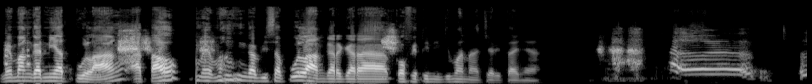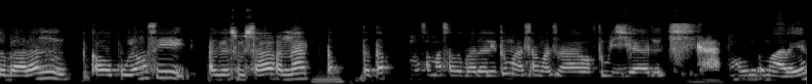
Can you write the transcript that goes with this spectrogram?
memang gak niat pulang atau memang nggak bisa pulang gara-gara covid ini gimana ceritanya? Eh, lebaran kalau pulang sih agak susah karena tetap, Hmm. tetap masa-masa lebaran itu masa-masa waktu ujian. Tahun kemarin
